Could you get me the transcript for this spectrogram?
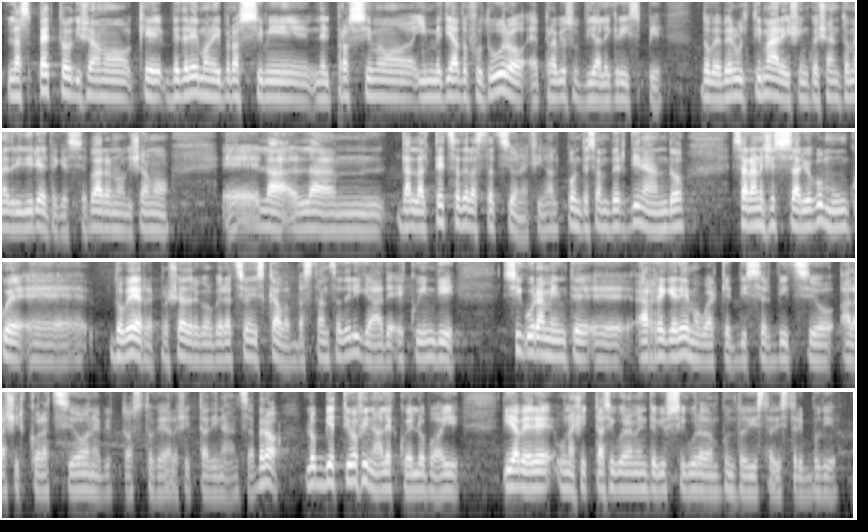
l'aspetto diciamo, che vedremo prossimi, nel prossimo immediato futuro è proprio su Viale Crispi, dove per ultimare i 500 metri di rete che separano diciamo, eh, dall'altezza della stazione fino al ponte San Ferdinando sarà necessario comunque eh, dover procedere con operazioni di scavo abbastanza delicate e quindi sicuramente eh, arregheremo qualche disservizio alla circolazione piuttosto che alla cittadinanza, però l'obiettivo finale è quello poi di avere una città sicuramente più sicura da un punto di vista distributivo.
